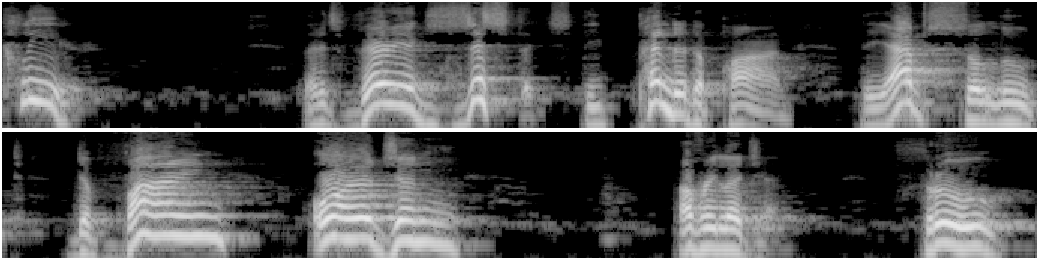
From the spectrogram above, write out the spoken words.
clear that its very existence depended upon the absolute divine origin of religion through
